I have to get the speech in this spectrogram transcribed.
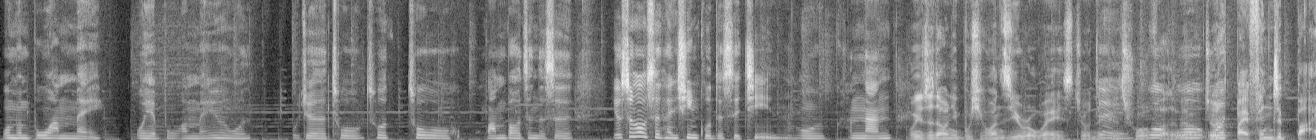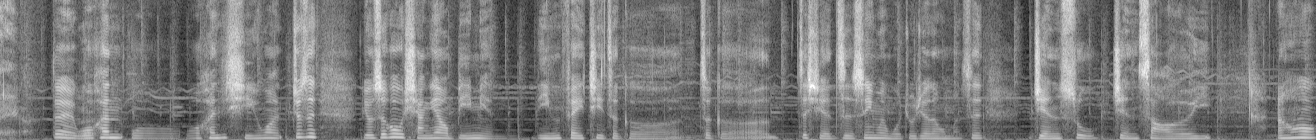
我们不完美，我也不完美，因为我我觉得做做做环保真的是有时候是很辛苦的事情，然后很难。我也知道你不喜欢 zero waste，就那个对说法，对不对？我就是百分之百。对我很我我很喜欢，就是有时候想要避免零废弃这个这个这些字，是因为我就觉得我们是减速减少而已。然后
